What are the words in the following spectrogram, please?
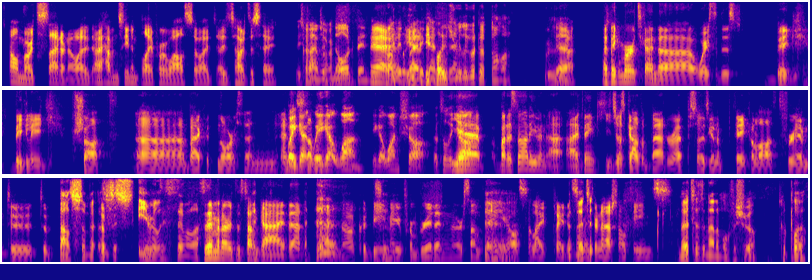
oh, Mertz, I don't know. I, I haven't seen him play for a while, so I, it's hard to say. He's Okay, playing with sorry. Nordvin. Yeah, Yeah, probably he- played He against plays them. really good at now, man. Really Yeah. good. I think Mertz kind of wasted this big big league shot uh back with North and and Wait, you got, some- wait, you got one. You got one shot. That's all you yeah, got. but it's not even. I, I think he just got a bad rep, so it's gonna take a lot for him to to Sounds sim- bit- s- eerily similar. similar to some guy that I don't know could be maybe from Britain or something. yeah, yeah. Also, like played But at some Mertz- international teams. Mertz is an animal for sure. Good player.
